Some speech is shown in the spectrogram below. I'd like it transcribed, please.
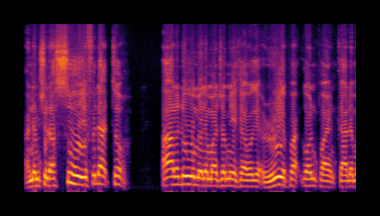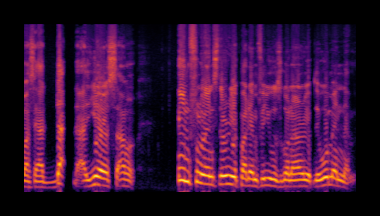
And them should have sue you for that too. All of the women in Jamaica will get raped at gunpoint because them say ah, that, that year song influence the rape of them for use gun and rape the women them.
